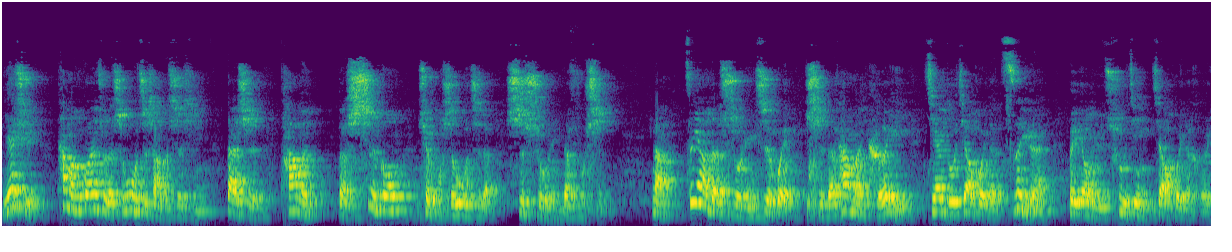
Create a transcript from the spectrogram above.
也许他们关注的是物质上的事情，但是他们。的事工却不是物质的，是属灵的服饰。那这样的属灵智慧，使得他们可以监督教会的资源被用于促进教会的合一。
